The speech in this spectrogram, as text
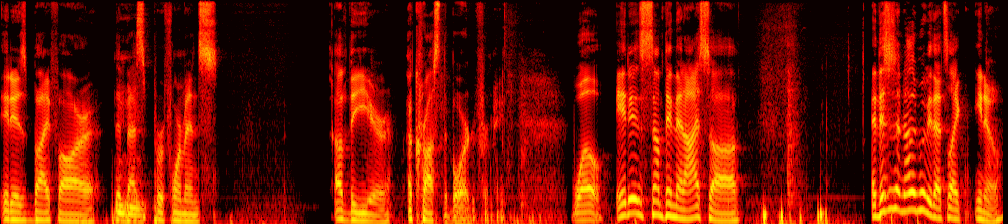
it is by far the Mm-hmm. best performance of the year across the board for me. Whoa. It is something that I saw. And this is another movie that's like, you know,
